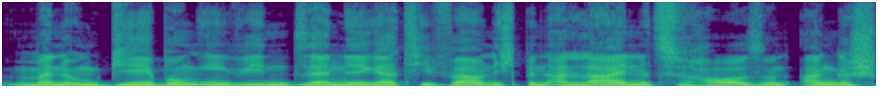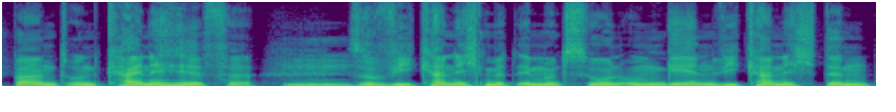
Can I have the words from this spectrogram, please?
meine Umgebung irgendwie sehr negativ war und ich bin alleine zu Hause und angespannt und keine Hilfe. So, wie kann ich mit Emotionen umgehen? Wie kann ich denn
